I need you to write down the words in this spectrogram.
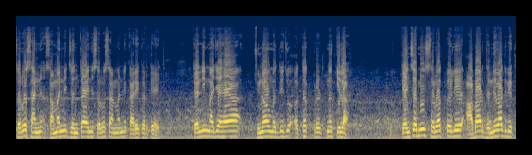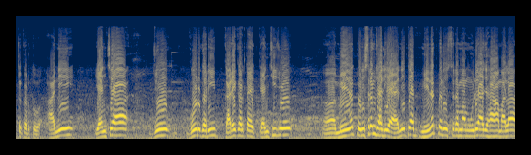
सर्वसान्य सामान्य जनता आहे आणि सर्वसामान्य कार्यकर्ते आहेत त्यांनी माझ्या ह्या चुनावमध्ये जो अथक प्रयत्न केला त्यांचा मी सर्वात पहिले आभार धन्यवाद व्यक्त करतो. आणि यांच्या जो गोरगरीब कार्यकर्ता आहेत त्यांची जो मेहनत परिश्रम झाली आहे आणि त्या मेहनत परिश्रमामुळे आज हा आम्हाला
